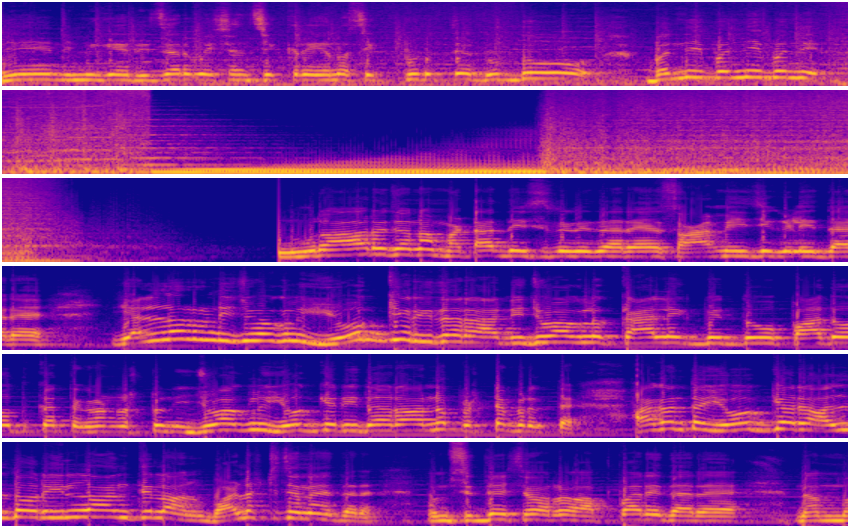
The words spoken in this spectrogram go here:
ಏ ನಿಮಗೆ ರಿಸರ್ವೇಶನ್ ಸಿಕ್ಕರೆ ಏನೋ ಸಿಕ್ಬಿಡುತ್ತೆ ದುಡ್ಡು. ಬನ್ನಿ ಬನ್ನಿ ಬನ್ನಿ. ನೂರಾರು ಜನ ಮಠಾಧೀಶರಿದ್ದಾರೆ, ಸ್ವಾಮೀಜಿಗಳಿದ್ದಾರೆ. ಎಲ್ಲರೂ ನಿಜವಾಗ್ಲೂ ಯೋಗ್ಯರಿದಾರ. ನಿಜವಾಗ್ಲೂ ಕಾಲಿಗೆ ಬಿದ್ದು ಪಾದೋದಕ ತಗೊಂಡಷ್ಟು ನಿಜವಾಗ್ಲೂ ಯೋಗ್ಯರಿದಾರ ಅನ್ನೋ ಪ್ರಶ್ನೆ ಬರುತ್ತೆ. ಹಾಗಂತ ಯೋಗ್ಯರು ಅಲ್ದವ್ರು ಇಲ್ಲ ಅಂತಿಲ್ಲ. ಬಹಳಷ್ಟು ಜನ ಇದ್ದಾರೆ. ನಮ್ಮ ಸಿದ್ದೇಶ್ವರ ಅಪ್ಪಾರಿದ್ದಾರೆ. ನಮ್ಮ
